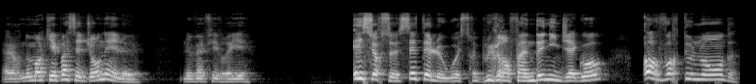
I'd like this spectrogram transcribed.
Alors ne manquez pas cette journée, le, le 20 février. Et sur ce, c'était le votre plus grand fan de Ninjago. Au revoir tout le monde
